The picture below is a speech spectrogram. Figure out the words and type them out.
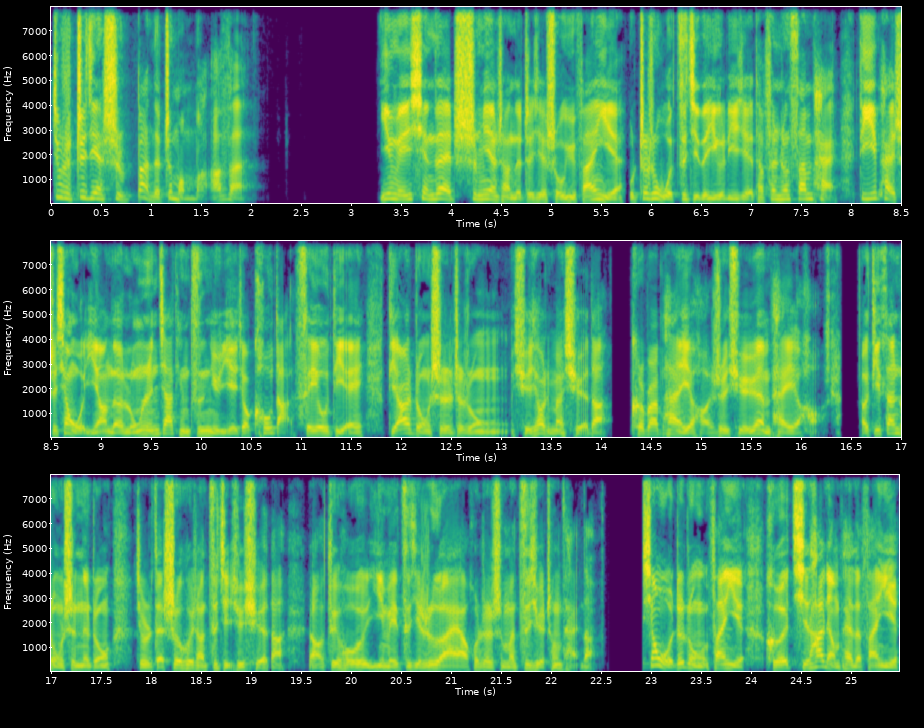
就是这件事办的这么麻烦。因为现在市面上的这些手语翻译，这是我自己的一个理解，它分成三派。第一派是像我一样的聋人家庭子女，也叫 CODA，C O D A。第二种是这种学校里面学的科班派也好，是学院派也好。然后第三种是那种就是在社会上自己去学的，然后最后因为自己热爱啊或者什么自学成才的。像我这种翻译和其他两派的翻译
